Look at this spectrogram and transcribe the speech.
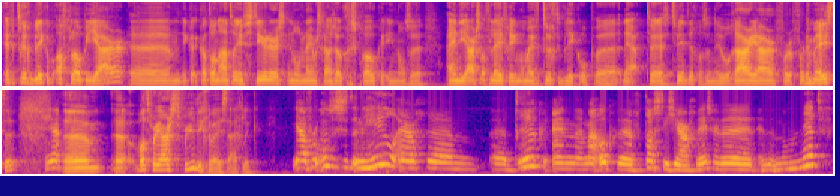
even terugblik op afgelopen jaar. Uh, ik, ik, had al een aantal investeerders en ondernemers trouwens ook gesproken in onze eindejaarsaflevering. Om even terug te blikken op uh, nou ja, 2020. was een heel raar jaar voor, voor de meesten. Ja. Um, uh, wat voor jaar is het voor jullie geweest eigenlijk? Ja, voor ons is het een heel erg um, druk, en, maar ook fantastisch jaar geweest. We hebben nog net,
